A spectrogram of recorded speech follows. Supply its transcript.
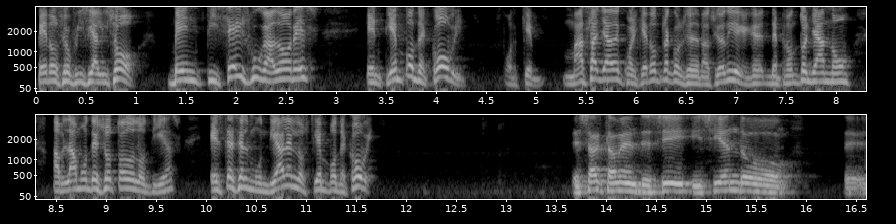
pero se oficializó. 26 jugadores en tiempos de COVID, porque más allá de cualquier otra consideración y de de pronto ya no hablamos de eso todos los días, este es el Mundial en los tiempos de COVID. Exactamente, sí, y siendo, eh,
